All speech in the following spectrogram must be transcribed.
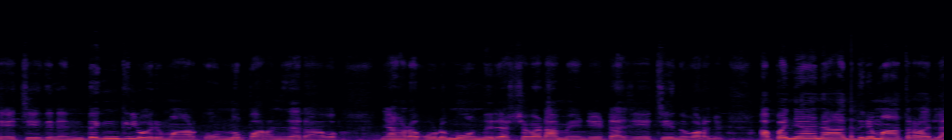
ചേച്ചി ഇതിന് എന്തെങ്കിലും ഒരു മാർക്ക് ഒന്ന് പറഞ്ഞു തരാമോ ഞങ്ങളുടെ കുടുംബം ഒന്ന് രക്ഷപ്പെടാൻ വേണ്ടിയിട്ടാണ് ചേച്ചി എന്ന് പറഞ്ഞു. അപ്പം ഞാൻ അതിന് മാത്രമല്ല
